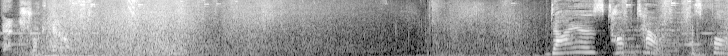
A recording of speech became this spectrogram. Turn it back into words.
That should help. Dire's top tower has fallen.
